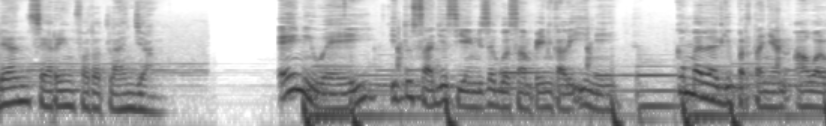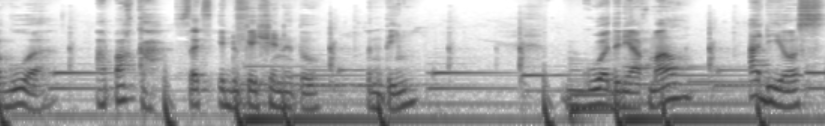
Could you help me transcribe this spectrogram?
dan sharing foto telanjang. Anyway, itu saja sih yang bisa gue sampaikan kali ini. Kembali lagi pertanyaan awal gue, apakah sex education itu penting? Gue Dani Akmal, adios,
